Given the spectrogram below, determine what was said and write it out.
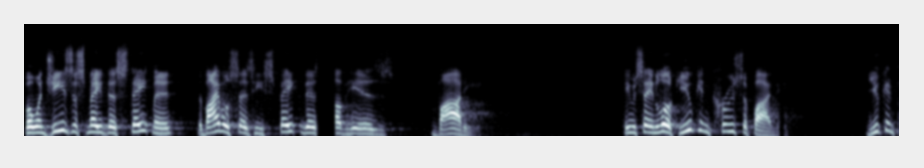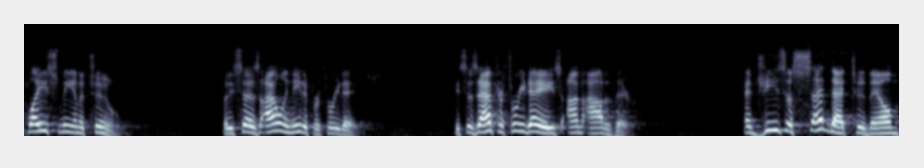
But when Jesus made this statement, the Bible says he spake this of his body. He was saying, Look, you can crucify me, you can place me in a tomb. But he says, I only need it for three days. He says, After three days, I'm out of there. And Jesus said that to them,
